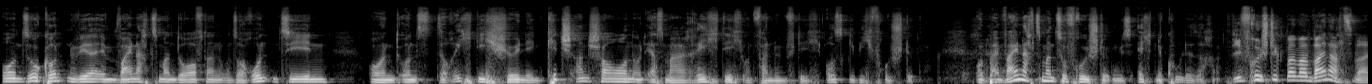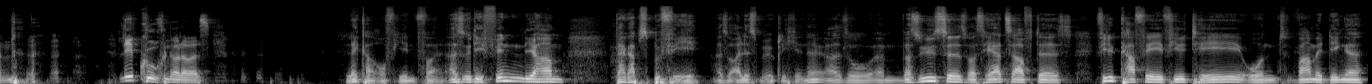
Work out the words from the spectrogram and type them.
Und so konnten wir im Weihnachtsmanndorf dann unsere Runden ziehen und uns so richtig schön den Kitsch anschauen und erstmal richtig und vernünftig ausgiebig frühstücken. Und beim Weihnachtsmann zu frühstücken ist echt eine coole Sache. Wie frühstückt man beim Weihnachtsmann? Lebkuchen oder was? Lecker auf jeden Fall. Also die Finnen, die haben, da gab's Buffet, also alles Mögliche. Ne? Also ähm, was Süßes, was Herzhaftes, viel Kaffee, viel Tee und warme Dinge.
